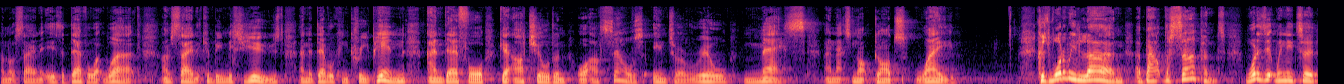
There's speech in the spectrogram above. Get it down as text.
I'm not saying it is the devil at work. I'm saying it can be misused and the devil can creep in and therefore get our children or ourselves into a real mess. And that's not God's way. Because what do we learn about the serpent? What is it we need to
